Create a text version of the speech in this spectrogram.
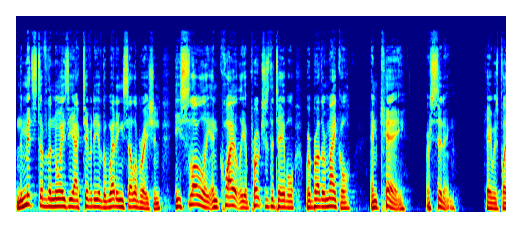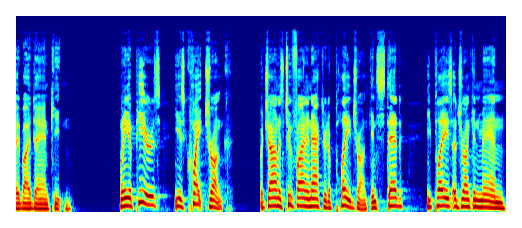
In the midst of the noisy activity of the wedding celebration, he slowly and quietly approaches the table where brother Michael and Kay are sitting. Kay was played by Diane Keaton. When he appears, he is quite drunk, but John is too fine an actor to play drunk. Instead, he plays a drunken man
